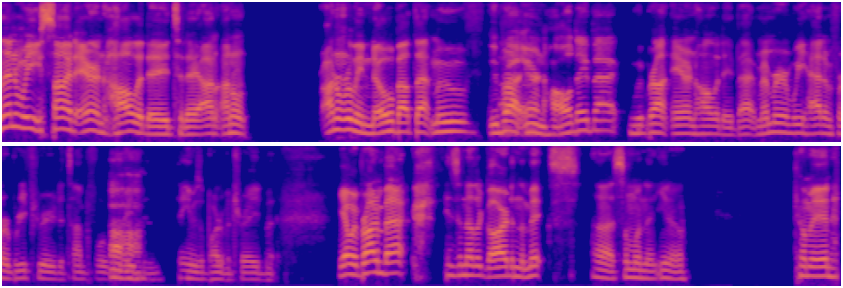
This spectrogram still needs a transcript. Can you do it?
And then we signed Aaron Holiday today. I, I don't I don't really know about that move. We brought uh, Aaron Holiday back. We brought Aaron Holiday back. Remember, we had him for a brief period of time before we uh-huh. I think he was a part of a trade, but yeah, we brought him back. He's another guard in the mix. Uh, someone that you know come in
